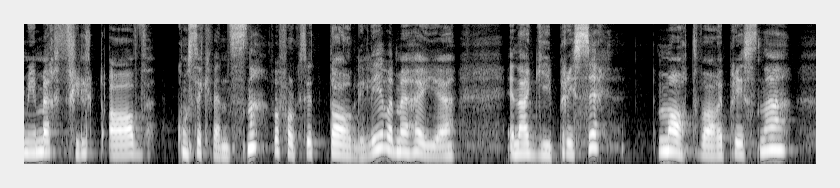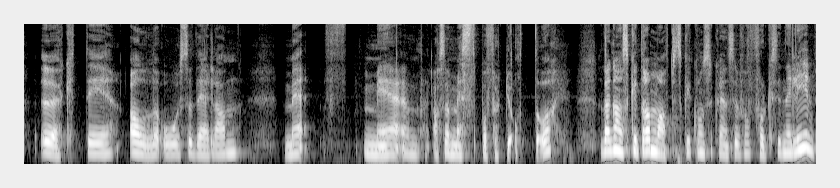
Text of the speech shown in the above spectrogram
mye mer fylt av konsekvensene for folk sitt dagligliv, med høye energipriser. Matvareprisene økte i alle OECD-land med, med, altså mest på 48 år. Så det er ganske dramatiske konsekvenser for folk sine liv.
